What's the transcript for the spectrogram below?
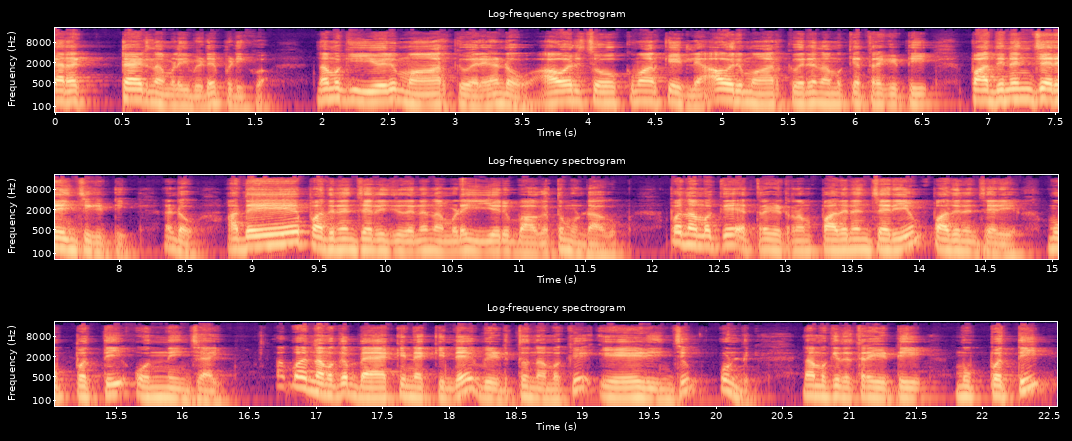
കറക്റ്റായിട്ട് നമ്മൾ ഇവിടെ പിടിക്കുക. നമുക്ക് ഈ ഒരു മാർക്ക് വരെ കണ്ടോ? ആ ഒരു ചോക്ക് മാർക്ക് ഇല്ല. ആ ഒരു മാർക്ക് വരെ നമുക്ക് എത്ര കിട്ടി? പതിനഞ്ചര ഇഞ്ച് കിട്ടി. കണ്ടോ? അതേ പതിനഞ്ചര ഇഞ്ച് തന്നെ നമ്മുടെ ഈ ഒരു ഭാഗത്തും ഉണ്ടാകും. അപ്പോൾ നമുക്ക് എത്ര കിട്ടണം? പതിനഞ്ചരയും പതിനഞ്ചരയും. മുപ്പത്തി ഒന്ന് ഇഞ്ചായി അപ്പോൾ നമുക്ക് ബാക്ക് നെക്കിന്റെ വിടുത്തും നമുക്ക് ഏഴ് ഇഞ്ചും ഉണ്ട്. നമുക്കിത് എത്ര കിട്ടി? മുപ്പത്തി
